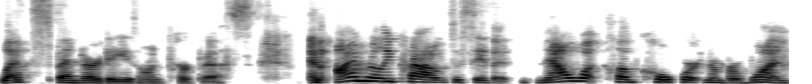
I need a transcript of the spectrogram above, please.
let's spend our days on purpose. And i'm really proud to say that now what club cohort number 1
